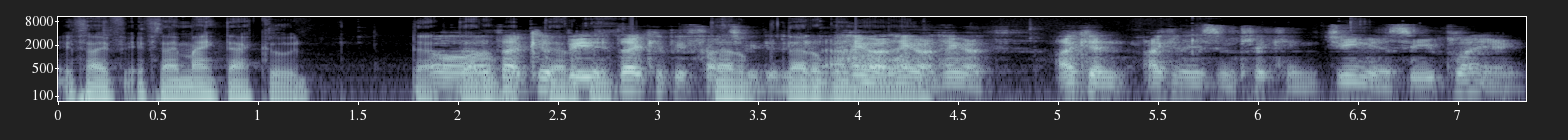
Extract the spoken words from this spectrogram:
if they if they make that good, that, Oh, that'll could that'll be, that could be fun to that'll- be good. that'll be Hang on, hang on, hang on. I can I can hear some clicking. Genius, are you playing?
